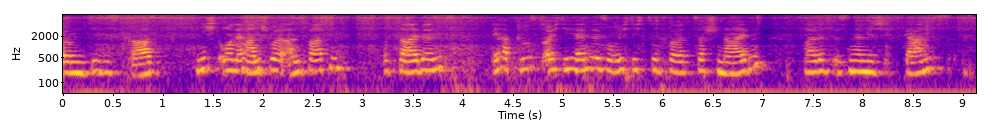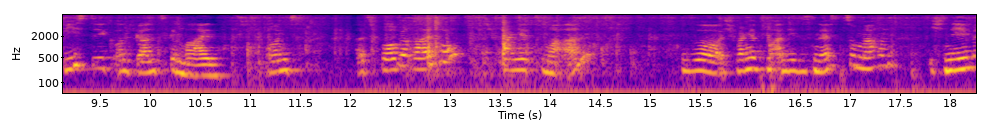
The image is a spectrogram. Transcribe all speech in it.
ähm, dieses Gras nicht ohne Handschuhe anfassen. Es sei denn, ihr habt Lust, euch die Hände so richtig zu zerschneiden, weil das ist nämlich ganz biestig und ganz gemein. Und als Vorbereitung, ich fange jetzt mal an. So, ich fange jetzt mal an, dieses Nest zu machen. Ich nehme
